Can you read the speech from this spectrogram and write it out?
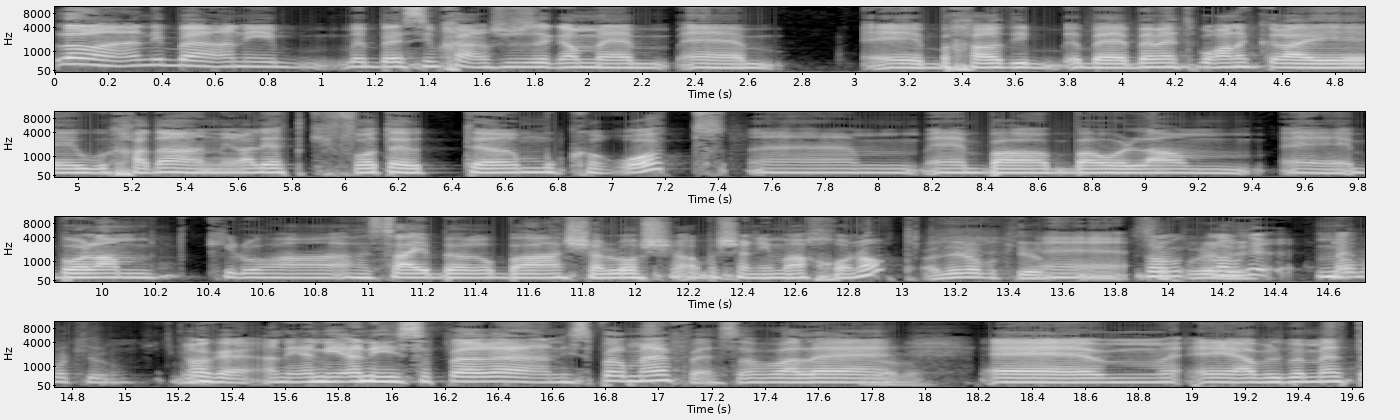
לא, אני בשמחה, אני חושב שזה גם... בחרתי, באמת וואנקראי הוא אחד, נראה לי, התקיפות היותר מוכרות בעולם, בעולם כאילו הסייבר בשלוש, ארבע שנים האחרונות. אני לא מכיר, ספרי לי, לא מכיר. אוקיי, אני אספר מאפס, אבל באמת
